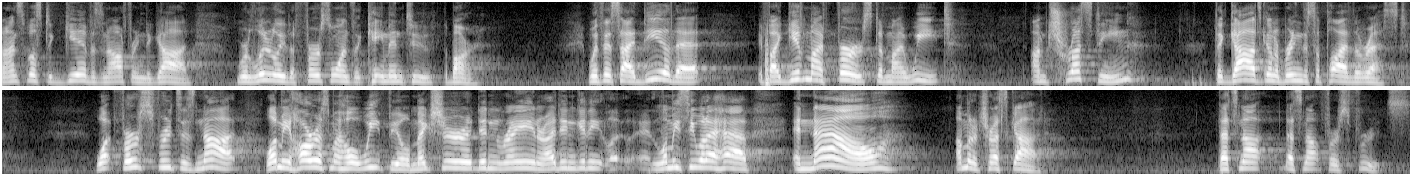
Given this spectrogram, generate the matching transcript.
that I'm supposed to give as an offering to God were literally the first ones that came into the barn. With this idea that if I give my first of my wheat, I'm trusting that God's going to bring the supply of the rest. What first fruits is not, let me harvest my whole wheat field, make sure it didn't rain or I didn't get any, let me see what I have. And now I'm going to trust God. That's not, that's not first fruits.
